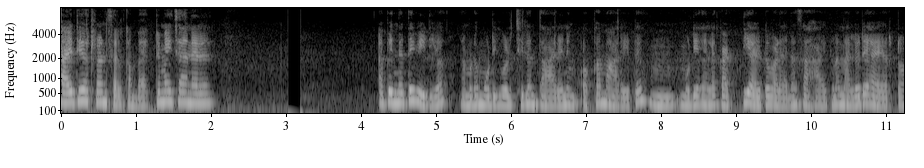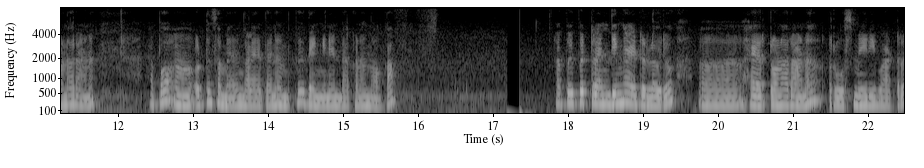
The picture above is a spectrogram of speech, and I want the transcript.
Hi dear friends welcome back to my channel അപ്പോൾ ഇന്നത്തെ വീഡിയോ നമ്മുടെ മുടി കൊഴിച്ചിലും താരനും ഒക്കെ മാറിയിട്ട് മുടി നല്ല കട്ടിയായിട്ട് വളരാൻ സഹായിക്കുന്ന നല്ലൊരു ഹെയർ ടോണറാണ് അപ്പോൾ ഒട്ടും സമയം കളയാതെ തന്നെ നമുക്ക് ഇതെങ്ങനെ ഉണ്ടാക്കണം നോക്കാം. അപ്പോൾ ഇപ്പോൾ ട്രെൻഡിങ് ആയിട്ടുള്ള ഒരു ഹെയർ ടോണറാണ് റോസ്മേരി വാട്ടർ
